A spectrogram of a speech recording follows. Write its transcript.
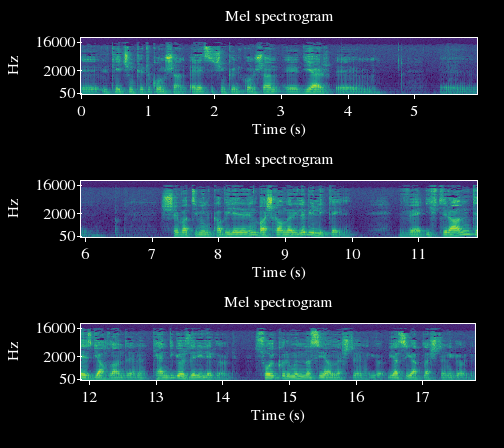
e, ülke için kötü konuşan, Eretz için kötü konuşan e, diğer e, e, Şevatimin kabilelerin başkanlarıyla birlikteydi. Ve iftiranın tezgahlandığını kendi gözleriyle gördü. Soykırımın nasıl yanlaştığını nasıl yaklaştığını gördü.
